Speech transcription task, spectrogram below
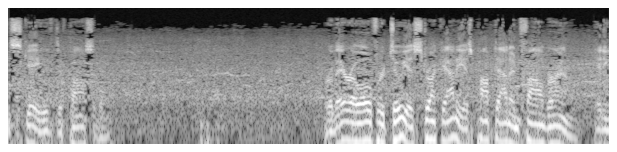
unscathed if possible. Rivero 0 for 2. He has struck out. He has popped out in foul ground. Hitting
